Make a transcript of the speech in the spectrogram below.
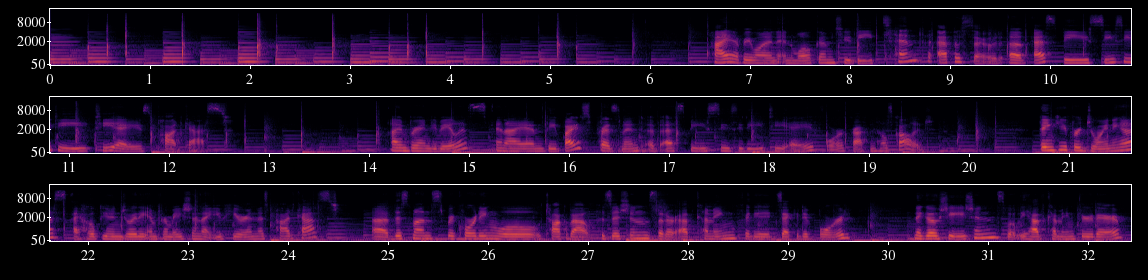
Hi, everyone, and welcome to the 10th episode of SBCCDTA's podcast. I'm Brandy Bayless, and I am the Vice President of SBCCDTA for Crafton Hills College. Thank you for joining us. I hope you enjoy the information that you hear in this podcast. Uh, this month's recording will talk about positions that are upcoming for the Executive Board, negotiations, what we have coming through there,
